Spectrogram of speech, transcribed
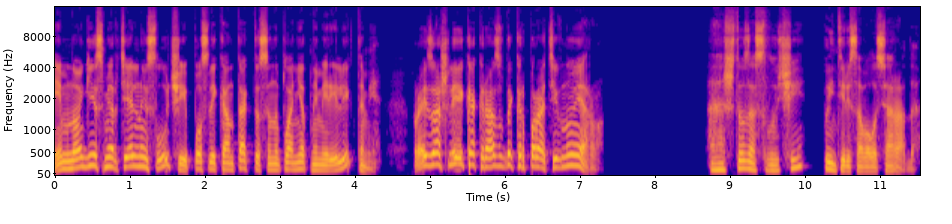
И многие смертельные случаи после контакта с инопланетными реликтами произошли как раз в докорпоративную эру. «А что за случаи?» — поинтересовалась Арада.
